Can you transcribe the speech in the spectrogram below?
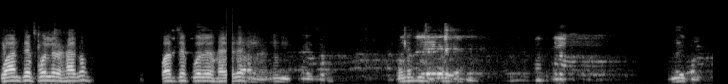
वान चाहिँ पोलेर खाएको वान चाहिँ पोलेर खाइदिए एकदम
